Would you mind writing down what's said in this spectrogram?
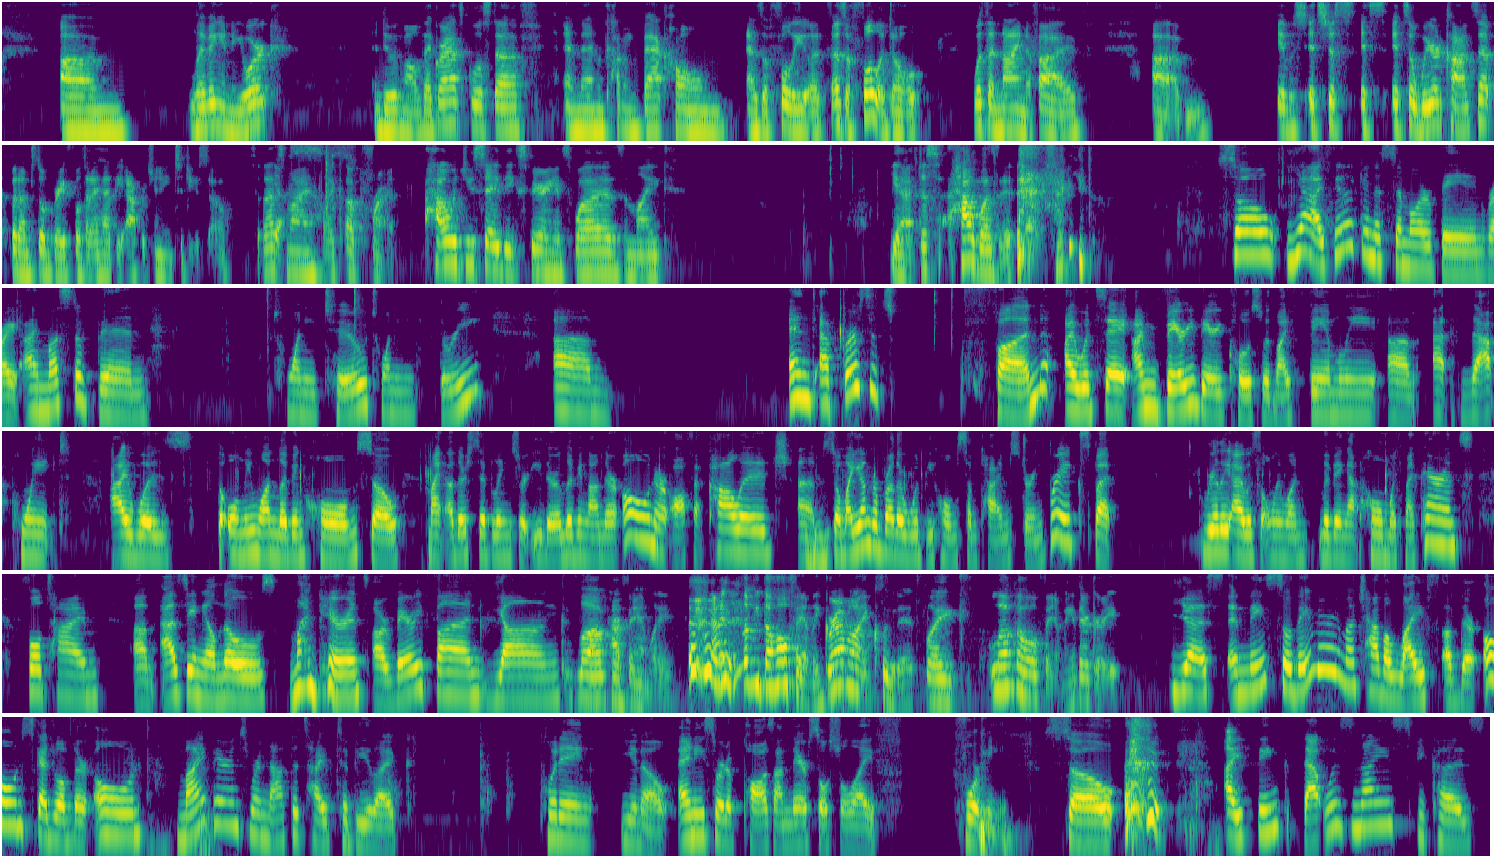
um, living in new york and doing all that grad school stuff and then coming back home as a fully as a full adult with a nine to five. Um, it was it's just it's it's a weird concept but i'm still grateful that i had the opportunity to do so. So that's yes. my like upfront. How would you say the experience was and like yeah just how was it for you so yeah i feel like in a similar vein right i must have been 22 23 um and at first it's fun. I would say I'm very, very close with my family. Um, at that point, I was the only one living home. So my other siblings were either living on their own or off at college. Um, mm-hmm. So my younger brother would be home sometimes during breaks, but really I was the only one living at home with my parents full time. Um, as Danielle knows, my parents are very fun, young. Love her family. I love the whole family, grandma included. Like, love the whole family. They're great. Yes, and they so they very much have a life of their own, schedule of their own. My parents were not the type to be like putting, you know, any sort of pause on their social life for me. So I think that was nice because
